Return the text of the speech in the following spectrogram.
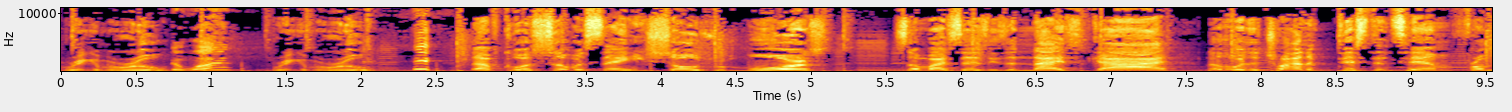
rigmarole. The what? Rigmarole. now, of course, Silver's saying he shows remorse. Somebody says he's a nice guy. In other words, they're trying to distance him from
